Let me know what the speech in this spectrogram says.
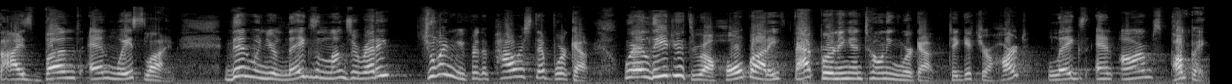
thighs, buns, and waistline. Then when your legs and lungs are ready, Join me for the Power Step workout, where I lead you through a whole body fat burning and toning workout to get your heart, legs, and arms pumping.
